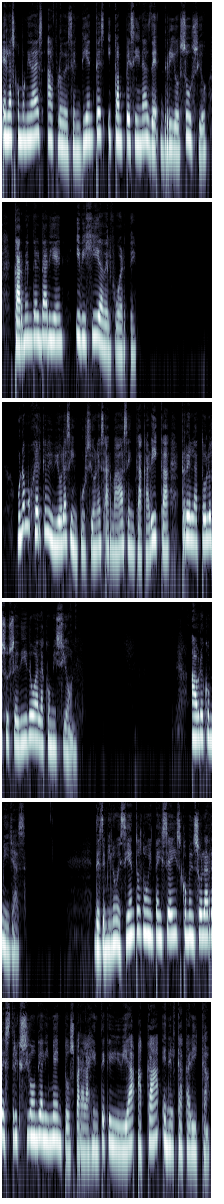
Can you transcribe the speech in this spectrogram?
en las comunidades afrodescendientes y campesinas de Río Sucio, Carmen del Darién y Vigía del Fuerte. Una mujer que vivió las incursiones armadas en Cacarica relató lo sucedido a la comisión. Abro comillas. Desde 1996 comenzó la restricción de alimentos para la gente que vivía acá en el Cacarica.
